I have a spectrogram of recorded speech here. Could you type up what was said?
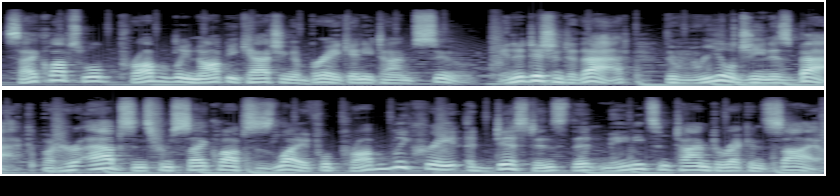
Cyclops will probably not be catching a break anytime soon. In addition to that, the real Jean is back, but her absence from Cyclops' life will probably create a distance that may need some time to reconcile.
